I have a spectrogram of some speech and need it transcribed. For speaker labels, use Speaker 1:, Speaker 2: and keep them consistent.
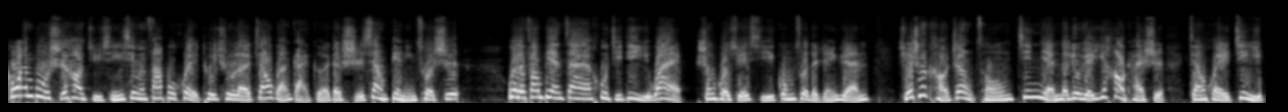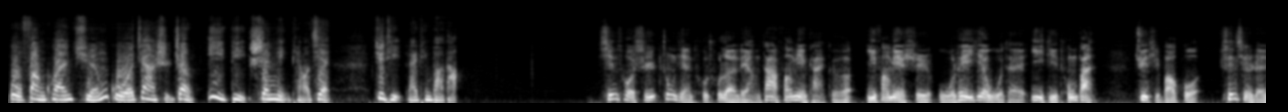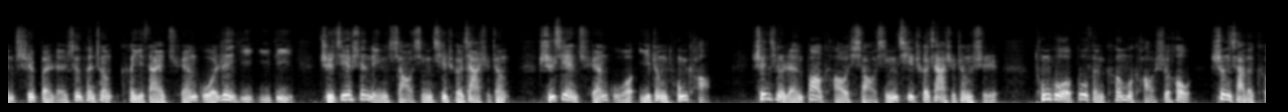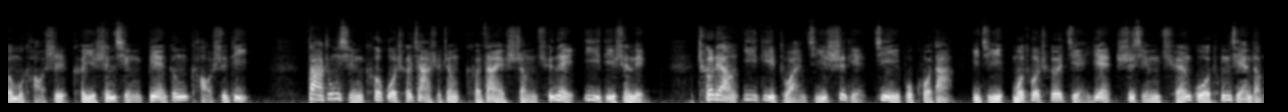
Speaker 1: 公安部十号举行新闻发布会，推出了交管改革的十项便民措施。为了方便在户籍地以外生活、学习、工作的人员，学车考证从今年的六月一号开始，将会进一步放宽全国驾驶证异地申领条件。具体来听报道。
Speaker 2: 新措施重点突出了两大方面改革，一方面是五类业务的异地通办，具体包括申请人持本人身份证，可以在全国任意一地直接申领小型汽车驾驶证，实现全国一证通考。申请人报考小型汽车驾驶证时，通过部分科目考试后，剩下的科目考试可以申请变更考试地。大中型客货车驾驶证可在省区内异地申领，车辆异地转籍试点进一步扩大，以及摩托车检验实行全国通检等。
